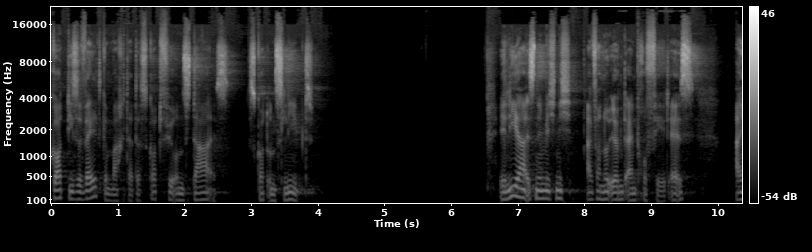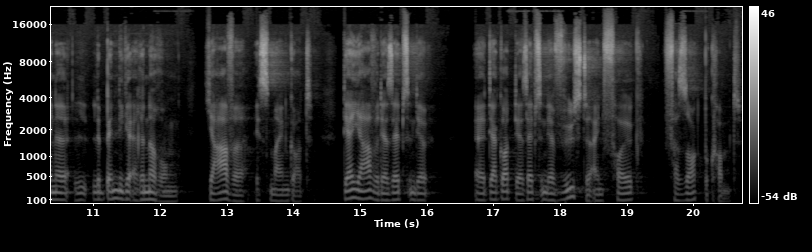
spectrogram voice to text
Gott diese Welt gemacht hat, dass Gott für uns da ist, dass Gott uns liebt. Elia ist nämlich nicht einfach nur irgendein Prophet. Er ist eine lebendige Erinnerung. Jahwe ist mein Gott. Der Jahwe, der selbst in der, äh, der Gott, der selbst in der Wüste ein Volk versorgt bekommt,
